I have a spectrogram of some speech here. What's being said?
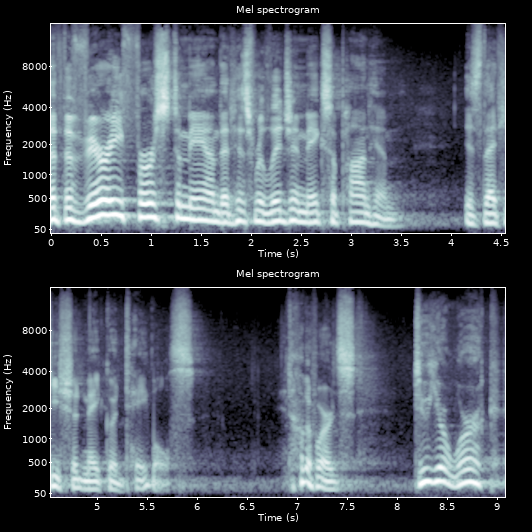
that the very first demand that his religion makes upon him is that he should make good tables. In other words, do your work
